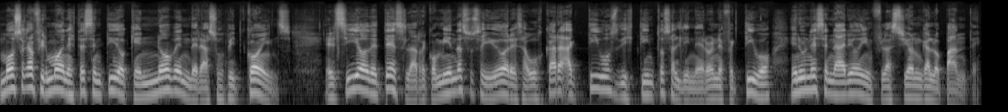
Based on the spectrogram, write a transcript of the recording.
Musk afirmó en este sentido que no venderá sus bitcoins. El CEO de Tesla recomienda a sus seguidores a buscar activos distintos al dinero en efectivo en un escenario de inflación galopante,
